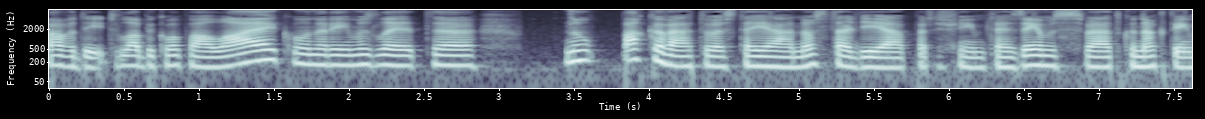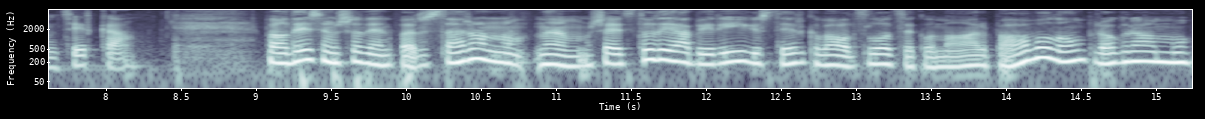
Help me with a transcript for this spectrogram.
pavadītu labi kopā laiku un arī mazliet nu, pakavētos tajā nostalģijā par šīm Ziemassvētku naktīm cirkā. Paldies jums šodien par sarunu. Šeit studijā bija Rīgas cirka valdes locekla Māra Pāvula un programmu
